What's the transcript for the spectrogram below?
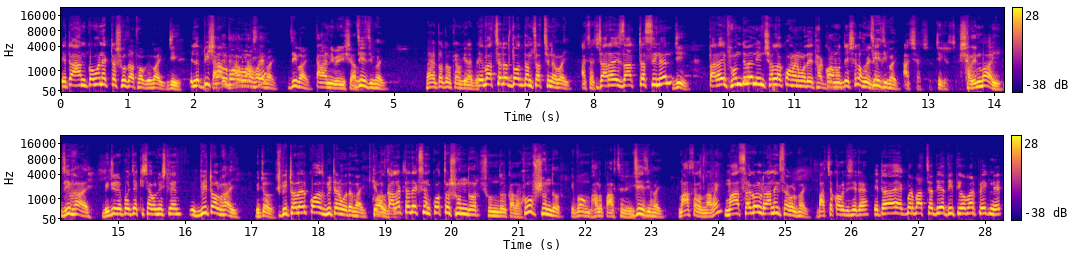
এটা আনকমন একটা সুজাত হবে ভাই। জি। বিশাল বড় হয় ভাই। জি ভাই। তারা নেবেন ইনশাআল্লাহ। জি জি ভাই। ভাই তত কেমন কি রাখবে এই বাচ্চাটার দরদাম চাচ্ছে না ভাই। আচ্ছা, আচ্ছা। যারা এই জাতটা চিনেন জি। তারাই ফোন দিবেন ইনশাল্লাহ কমের মধ্যেই থাকবে। করার মধ্যে ইনশাআল্লাহ হয়ে জি যাবে। জি ভাই। আচ্ছা আচ্ছা ঠিক আছে। স্বাধীন ভাই? জি ভাই। ভিডিওর এরপর যে কি ছাগল নিয়েছিলেন? বিটল ভাই। বিটল। বিটলের কস বিটের মধ্যে ভাই। কিন্তু কালারটা দেখছেন কত সুন্দর। সুন্দর কালার খুব সুন্দর। এবং ভালো পার্সেন্টেজ জি, জি ভাই। মা ছাগল না ভাই? মা ছাগল রানিং ছাগল ভাই। বাচ্চা কবে দিছে এটা? এটা একবার বাচ্চা দিয়ে দ্বিতীয়বার প্রেগনেন্ট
